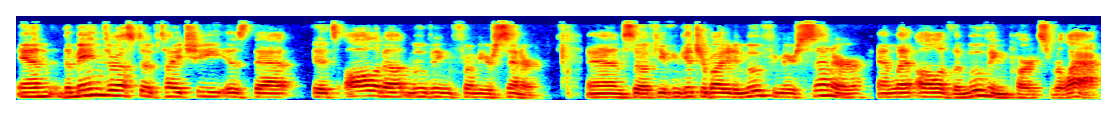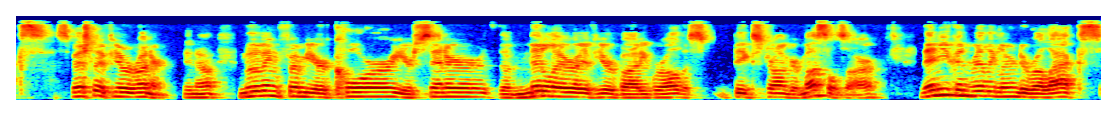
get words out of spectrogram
and the main thrust of Tai Chi is that it's all about moving from your center. And so, if you can get your body to move from your center and let all of the moving parts relax, especially if you're a runner, you know, moving from your core, your center, the middle area of your body where all the big, stronger muscles are, then you can really learn to relax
